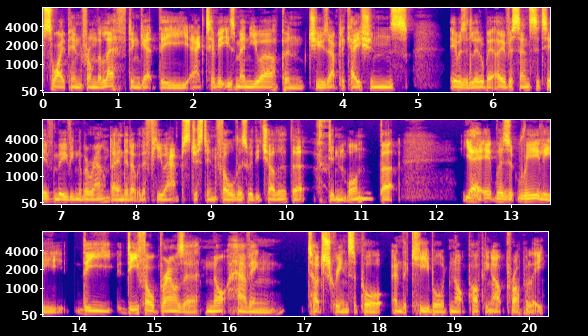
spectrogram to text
swipe in from the left and get the activities menu up and choose applications. It was a little bit oversensitive moving them around. I ended up with a few apps just in folders with each other that didn't want. But yeah, it was really the default browser not having touchscreen support and the keyboard not popping up properly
